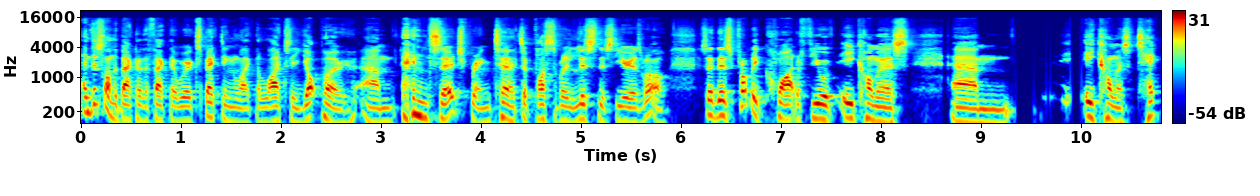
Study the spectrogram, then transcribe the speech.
And this is on the back of the fact that we're expecting like the likes of Yotpo um, and SearchSpring to, to possibly list this year as well. So there's probably quite a few of e-commerce um, e-commerce tech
